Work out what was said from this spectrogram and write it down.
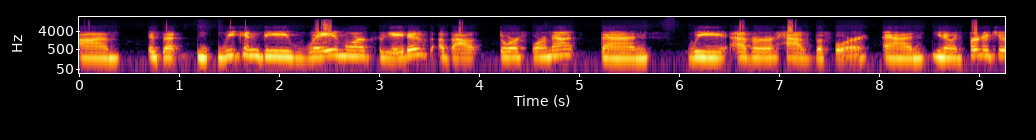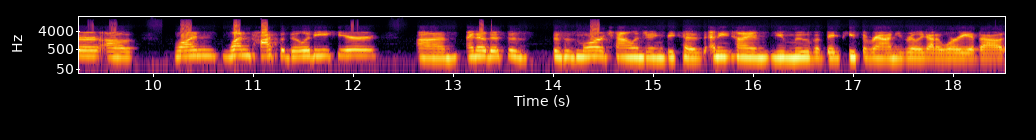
um, is that we can be way more creative about store formats than we ever have before. And you know, in furniture, uh, one one possibility here. Um, I know this is this is more challenging because anytime you move a big piece around, you really got to worry about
